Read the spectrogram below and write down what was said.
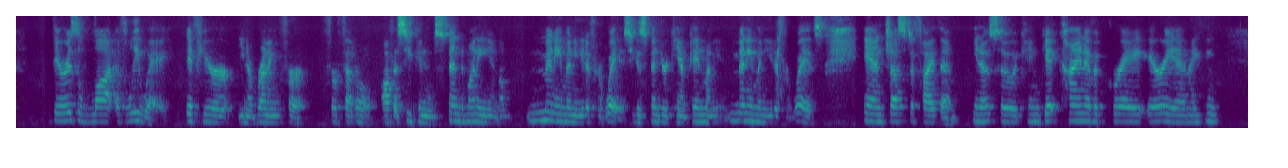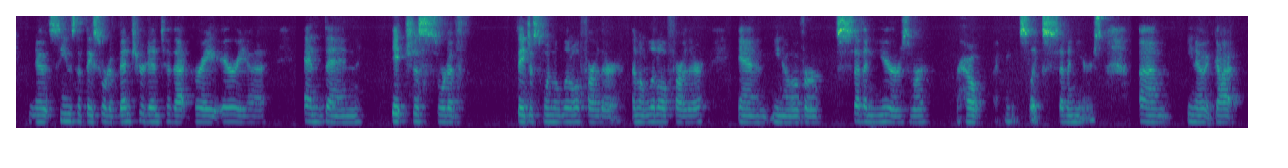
there is a lot of leeway if you're you know running for for federal office. You can spend money in many, many different ways. You can spend your campaign money in many, many different ways and justify them, you know, so it can get kind of a gray area. And I think, you know, it seems that they sort of ventured into that gray area and then it just sort of, they just went a little farther and a little farther. And, you know, over seven years or, or how, I think it's like seven years, um, you know, it got,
